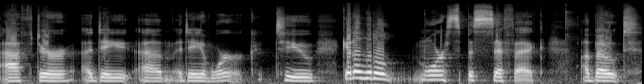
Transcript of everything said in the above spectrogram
after a day um, a day of work to get a little more specific about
